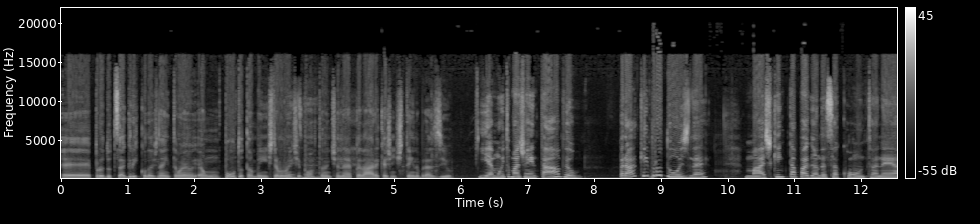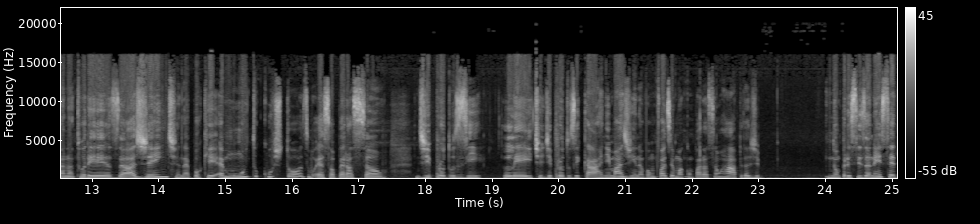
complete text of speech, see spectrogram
é, produtos agrícolas, né? Então é, é, um ponto também extremamente pois é. importante, é. né? Pela área que a gente tem no Brasil. E é muito mais rentável para quem produz, né? Mas quem está pagando essa conta, né? A natureza, a gente, né? Porque é muito custoso essa operação de produzir leite, de produzir carne. Imagina, vamos fazer uma comparação rápida de não precisa nem ser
